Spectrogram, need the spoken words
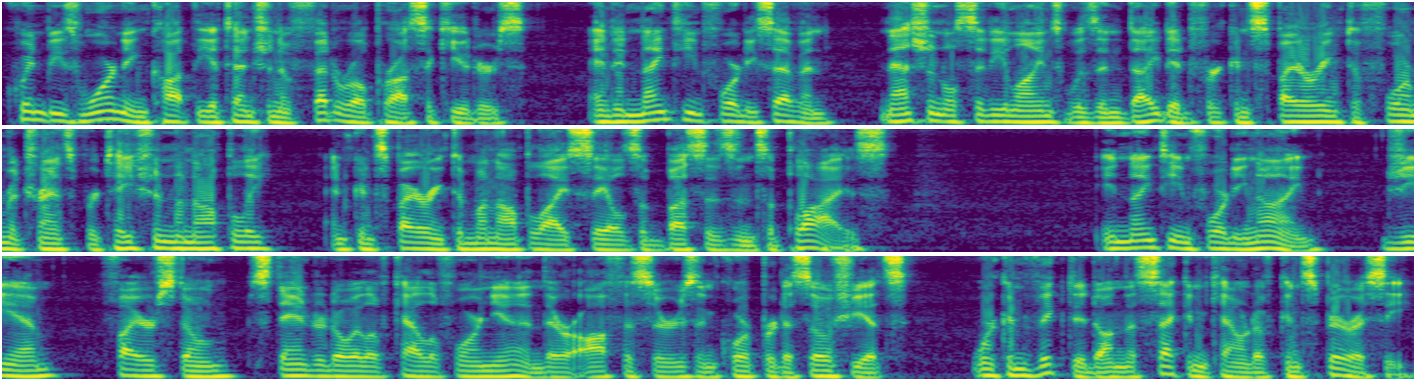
Quinby's warning caught the attention of federal prosecutors, and in 1947, National City Lines was indicted for conspiring to form a transportation monopoly and conspiring to monopolize sales of buses and supplies. In 1949, GM, Firestone, Standard Oil of California, and their officers and corporate associates were convicted on the second count of conspiracy.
